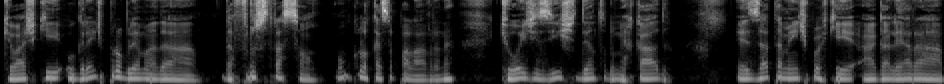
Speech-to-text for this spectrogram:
Que eu acho que o grande problema da, da frustração, vamos colocar essa palavra, né? Que hoje existe dentro do mercado, é exatamente porque a galera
